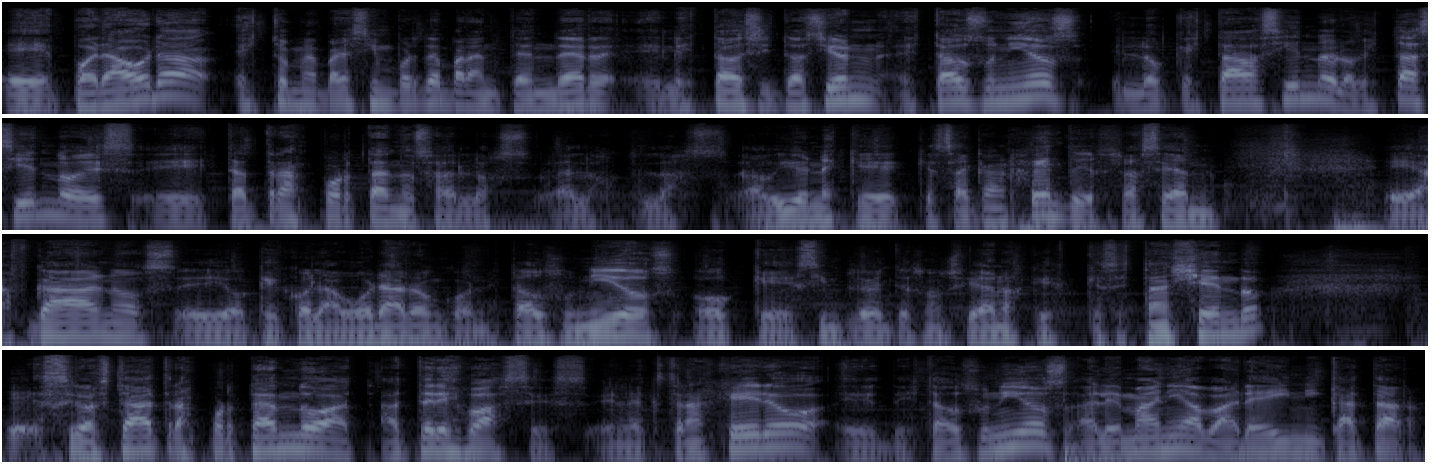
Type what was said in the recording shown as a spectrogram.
eh, por ahora, esto me parece importante para entender el estado de situación. Estados Unidos lo que está haciendo, lo que está haciendo es, eh, está transportando o sea, los, a los, los aviones que, que sacan gente, ya sean afganos, digo, que colaboraron con Estados Unidos o que simplemente son ciudadanos que, que se están yendo. Eh, se lo está transportando a, a tres bases en el extranjero eh, de Estados Unidos, Alemania, Bahrein y Qatar.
